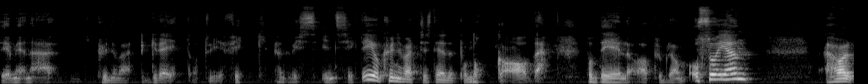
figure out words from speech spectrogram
Det mener jeg kunne vært greit at vi fikk en viss innsikt i, og kunne vært til stede på noe av det. På deler av programmet. Og så igjen, jeg har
